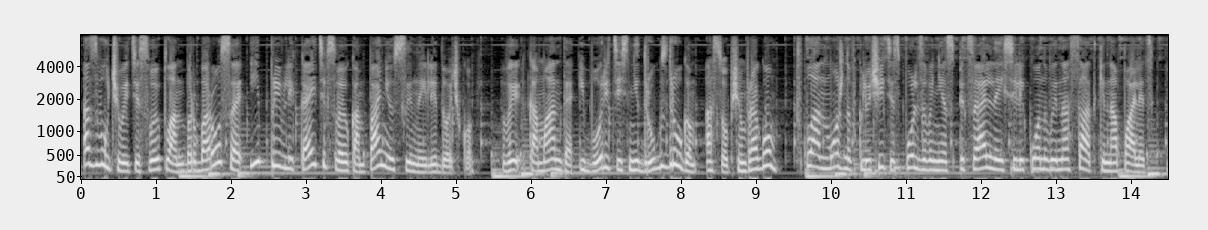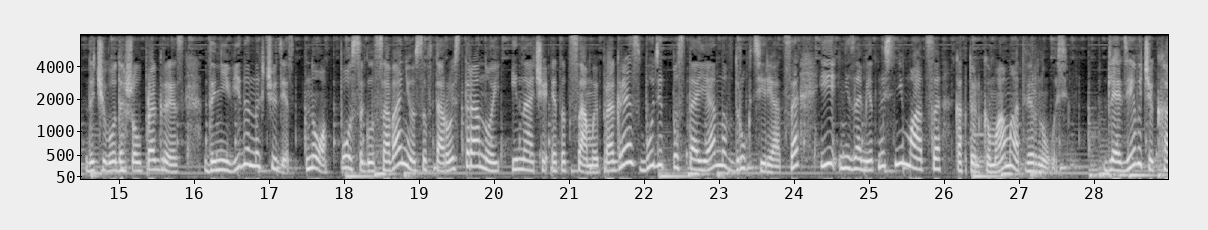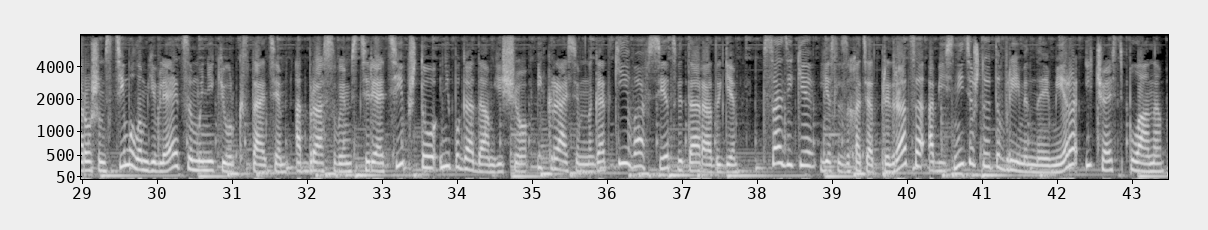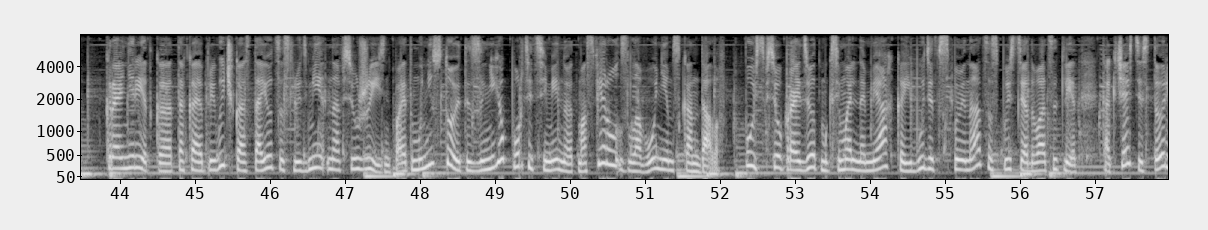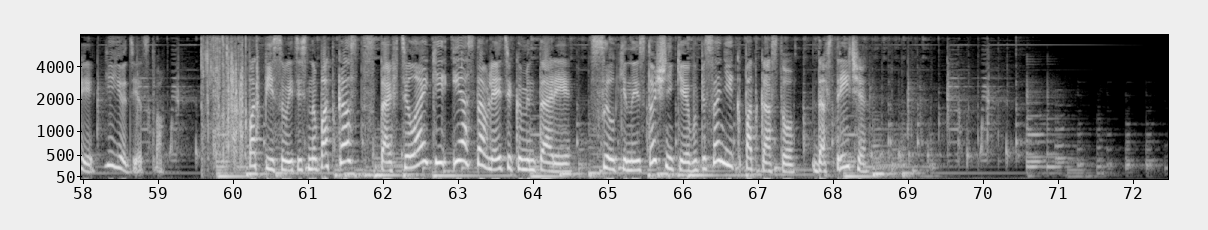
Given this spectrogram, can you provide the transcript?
Озвучивайте свой план Барбаросса и привлекайте в свою компанию сына или дочку. Вы команда и боретесь не друг с другом, а с общим врагом. В план можно включить использование специальной силиконовой насадки на палец, до чего дошел прогресс, до невиданных чудес. Но по согласованию со второй стороной, иначе этот самый прогресс будет постоянно вдруг теряться и незаметно сниматься, как только мама отвернулась. Для девочек хорошим стимулом является маникюр, кстати. Отбрасываем стереотип, что не по годам еще, и красим ноготки во все цвета радуги. В садике, если захотят придраться, объясните, что это временная мера и часть плана. Крайне редко такая привычка остается с людьми на всю жизнь, поэтому не стоит из-за нее портить семейную атмосферу зловонием скандалов. Пусть все пройдет максимально мягко и будет вспоминаться спустя 20 лет, как часть истории ее детства. Подписывайтесь на подкаст, ставьте лайки и оставляйте комментарии. Ссылки на источники в описании к подкасту. До встречи!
